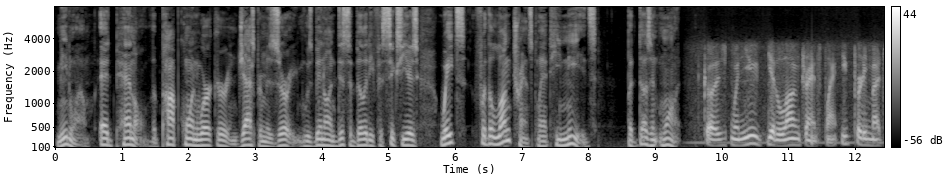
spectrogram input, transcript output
Meanwhile, Ed Pennell, the popcorn worker in Jasper, Missouri, who's been on disability for six years, waits for the lung transplant he needs, but doesn't want. Because when you get a lung transplant, you pretty much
